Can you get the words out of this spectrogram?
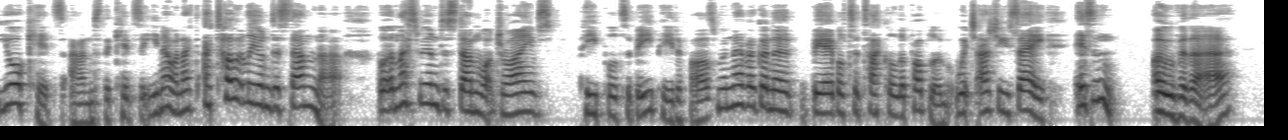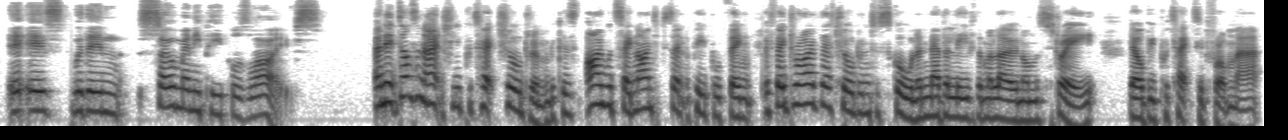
your kids and the kids that you know. And I, I totally understand that. But unless we understand what drives people to be paedophiles, we're never going to be able to tackle the problem, which, as you say, isn't over there. It is within so many people's lives. And it doesn't actually protect children because I would say 90% of people think if they drive their children to school and never leave them alone on the street, they'll be protected from that.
